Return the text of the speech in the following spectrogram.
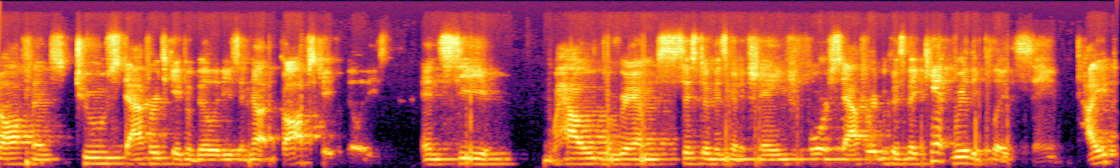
offense to Stafford's capabilities and not Goff's capabilities, and see how the Rams system is going to change for Stafford because they can't really play the same type.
